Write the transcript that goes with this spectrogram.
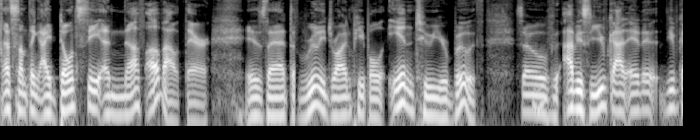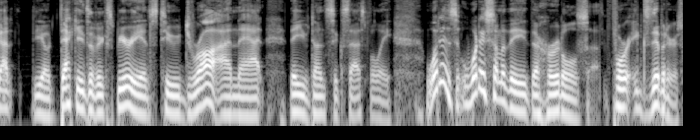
that's something I don't see enough of out there is that really drawing people into your booth. So mm-hmm. obviously you've got you've got you know decades of experience to draw on that that you've done successfully. What is what are some of the the hurdles for exhibitors?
